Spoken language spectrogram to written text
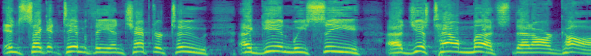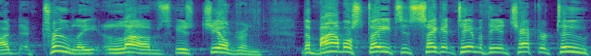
In 2 Timothy in chapter 2, again we see uh, just how much that our God truly loves His children. The Bible states in 2 Timothy in chapter 2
